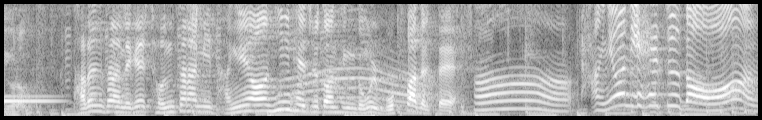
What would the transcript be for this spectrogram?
이거라고? 다른 사람에게 전 사람이 당연히 해주던 행동을 못 받을 때 아. 당연히 해주던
